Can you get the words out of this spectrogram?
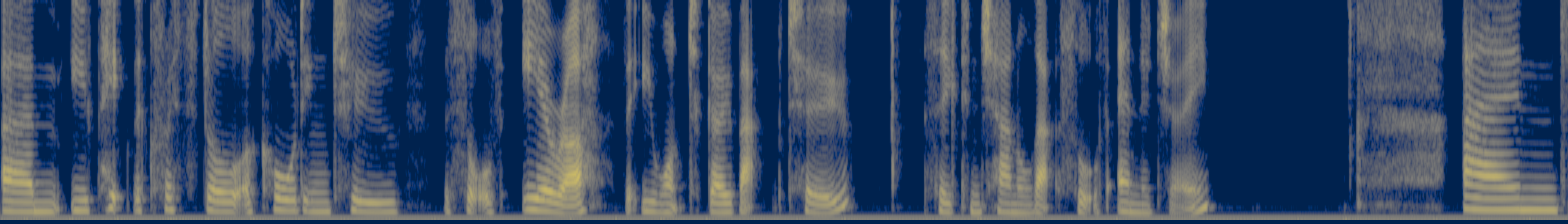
um, you pick the crystal according to the sort of era that you want to go back to, so you can channel that sort of energy. And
